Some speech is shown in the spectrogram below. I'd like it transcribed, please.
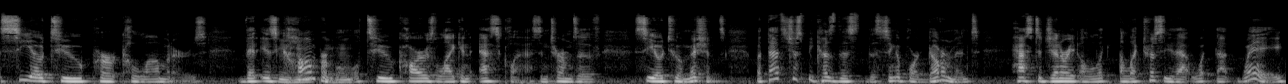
CO2 per kilometers that is Mm-hmm, comparable to cars like an S class in terms of CO2 emissions. But that's just because this the Singapore government has to generate ele- electricity that w- that way,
